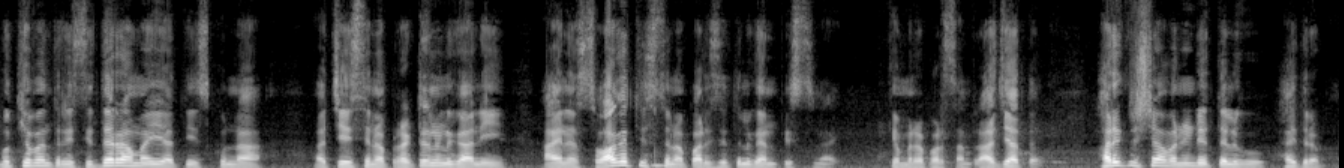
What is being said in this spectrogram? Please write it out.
ముఖ్యమంత్రి సిద్ధరామయ్య తీసుకున్న చేసిన ప్రకటనను కానీ ఆయన స్వాగతిస్తున్న పరిస్థితులు కనిపిస్తున్నాయి. కెమెరా పర్సన్ రాజాతో హరికృష్ణ వనిండే తెలుగు హైదరాబాద్.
